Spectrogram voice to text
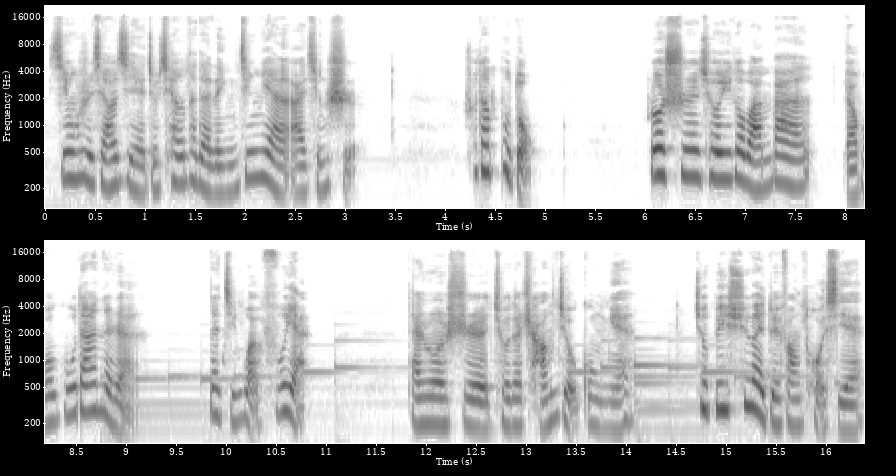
西红柿小姐就呛他的零经验爱情史，说他不懂。若是求一个玩伴撩拨孤单的人，那尽管敷衍；但若是求得长久共眠，就必须为对方妥协。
